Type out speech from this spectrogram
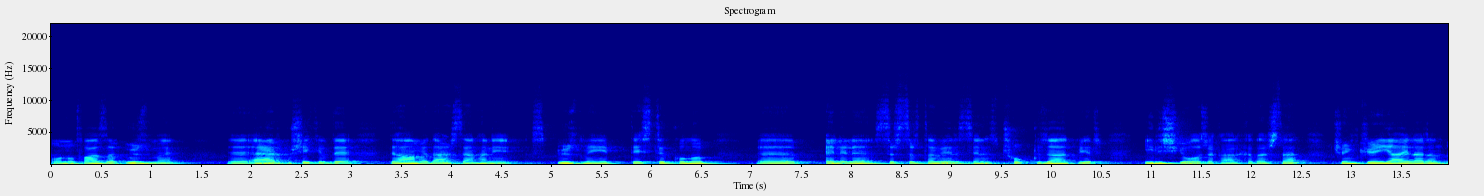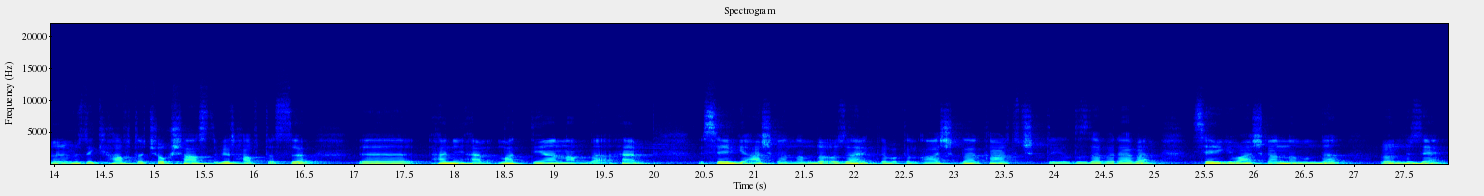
onu fazla üzme. E, eğer bu şekilde devam edersen hani üzmeyip destek olup e, el ele sırt sırta verirseniz çok güzel bir ilişki olacak arkadaşlar. Çünkü yayların önümüzdeki hafta çok şanslı bir haftası. Ee, hani hem maddi anlamda hem sevgi aşk anlamda özellikle bakın aşıklar kartı çıktı yıldızla beraber. Sevgi ve aşk anlamında önünüze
